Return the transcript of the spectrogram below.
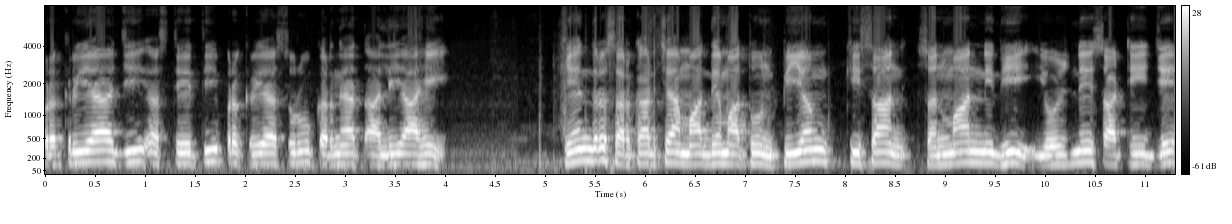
प्रक्रिया जी असते ती प्रक्रिया सुरू करण्यात आली आहे. केंद्र सरकारच्या माध्यमातून पी एम किसान सन्मान निधी योजनेसाठी जे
